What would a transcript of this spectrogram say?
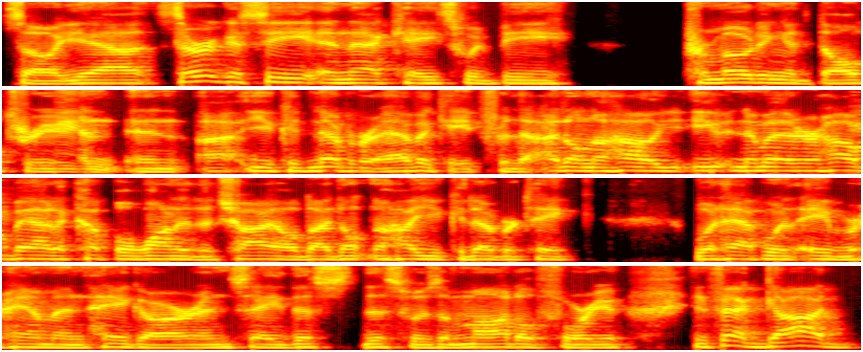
so yeah, surrogacy in that case would be promoting adultery, and and uh, you could never advocate for that. I don't know how, you, no matter how bad a couple wanted a child, I don't know how you could ever take what happened with Abraham and Hagar and say this this was a model for you. In fact, God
